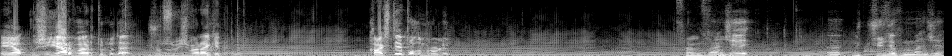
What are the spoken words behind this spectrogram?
E60'ı yer bu her türlü de. 335'i merak ettim. Kaçta yapalım rolü? Sen söyle. Bence e, 300 yapın bence.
